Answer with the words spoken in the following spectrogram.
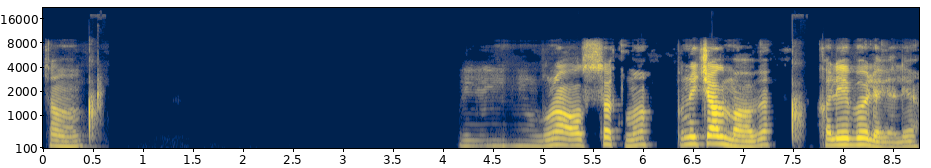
Tamam. Hmm, bunu alsak mı? Bunu hiç alma abi. Kaleye böyle gel ya.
